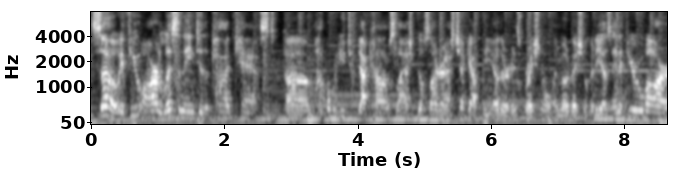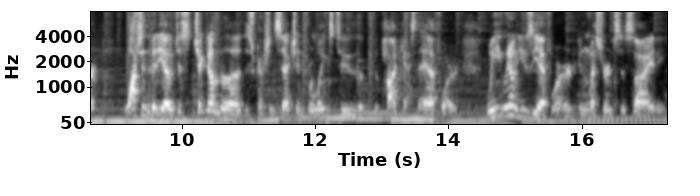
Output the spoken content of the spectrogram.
So, if you are listening to the podcast, um, hop over to youtube.com slash Bill Snodgrass. Check out the other inspirational and motivational videos. And if you are watching the video, just check down the description section for links to the, the podcast, the F word. We, we don't use the F word in Western society.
